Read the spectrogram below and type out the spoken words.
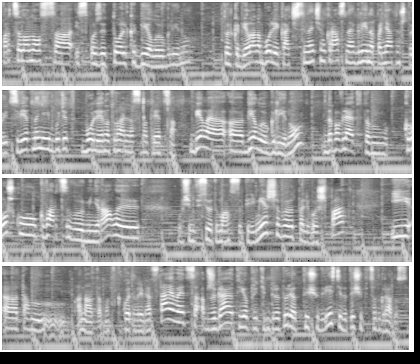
Порцеланоса использует только белую глину только белая, она более качественная, чем красная глина. Понятно, что и цвет на ней будет более натурально смотреться. Белая, э, белую глину добавляют там крошку кварцевую, минералы, в общем, всю эту массу перемешивают, полевой шпат – и э, там она там какое-то время отстаивается, обжигают ее при температуре от 1200 до 1500 градусов.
